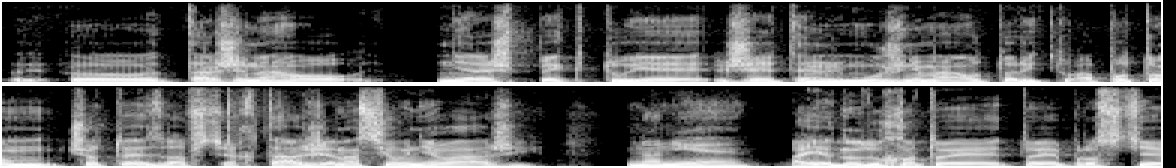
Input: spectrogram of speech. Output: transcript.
e, tá žena ho nerešpektuje, že ten muž nemá autoritu. A potom, čo to je za vzťah? Tá žena si ho neváži. No nie. A jednoducho to je, to je proste,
